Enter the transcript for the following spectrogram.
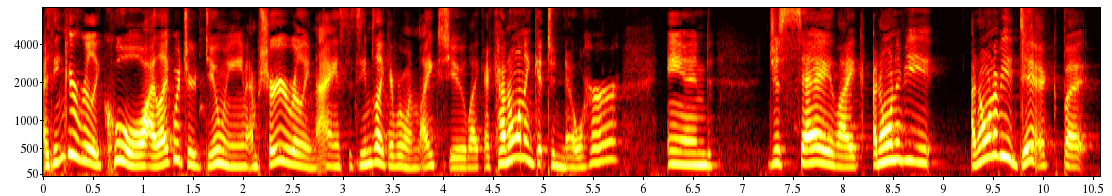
I think you're really cool. I like what you're doing. I'm sure you're really nice. It seems like everyone likes you. Like, I kind of want to get to know her and just say like, I don't want to be, I don't want to be a dick, but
